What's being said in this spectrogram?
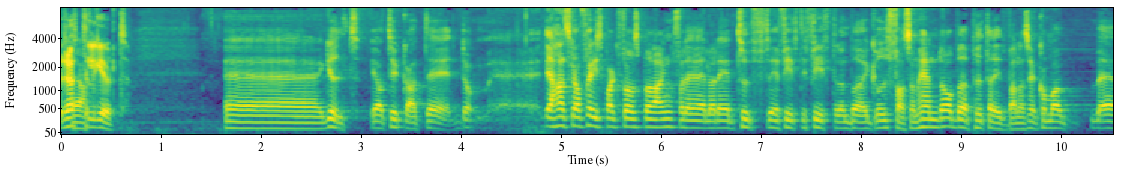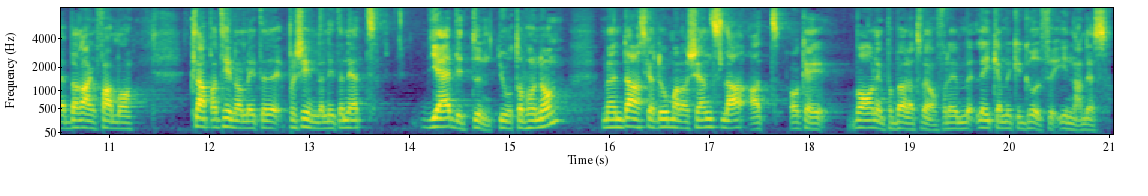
Rött Ja. eller gult? Eh, gult. Jag tycker att det, de, eh, det, han ska ha frispark först, Berang, för det, eller det är är 50-50, den börjar grufa som händer och börjar putta dit varandra. Sen kommer eh, Berang fram och klappar till honom lite på kinden, lite nätt. Jävligt dumt gjort av honom. Men där ska domarna känsla att, okej, varning på båda två, för det är lika mycket gruff innan dess.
